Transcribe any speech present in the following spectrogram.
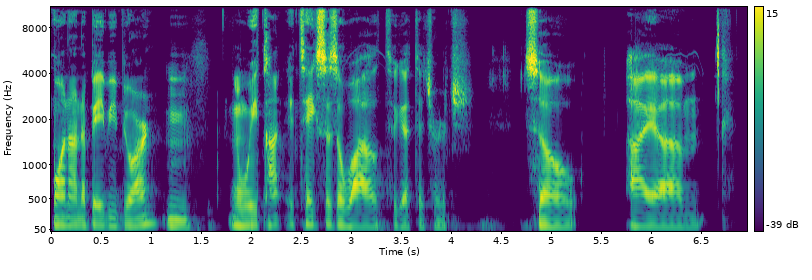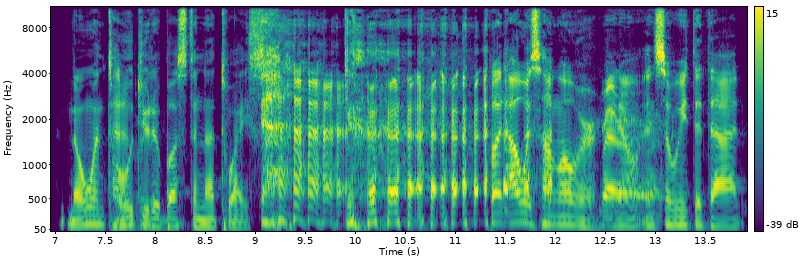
one on a baby Bjorn. Mm. And we can it takes us a while to get to church. So I um No one told you to bust a nut twice. but I was hungover, Right, you know, right, right, and so we did that,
